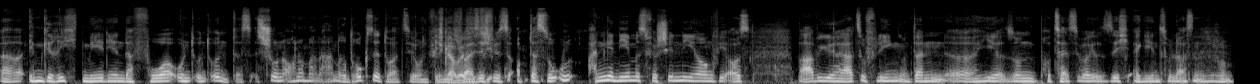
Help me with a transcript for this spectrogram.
äh, im Gericht Medien davor und, und, und. Das ist schon auch nochmal eine andere Drucksituation, finde ich. glaube, Ich weiß nicht, ob das so angenehm ist für Shindy, irgendwie aus Barbie hierher zu fliegen und dann äh, hier so einen Prozess über sich ergehen zu lassen.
